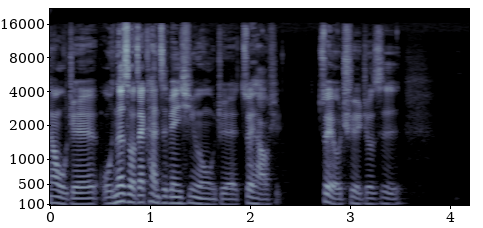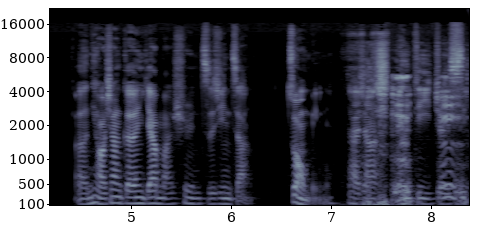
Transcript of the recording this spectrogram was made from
那我觉得我那时候在看这篇新闻，我觉得最好最有趣的就是，呃，你好像跟亚马逊执行长撞名，他好像 Andy Jassy。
